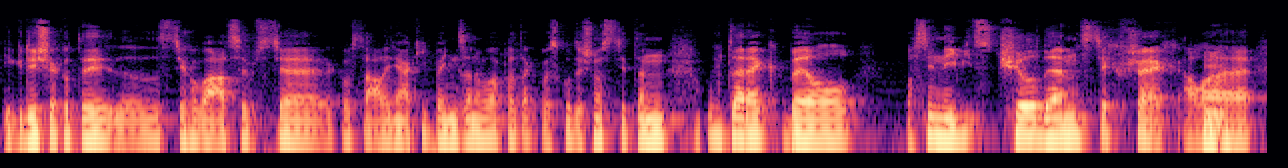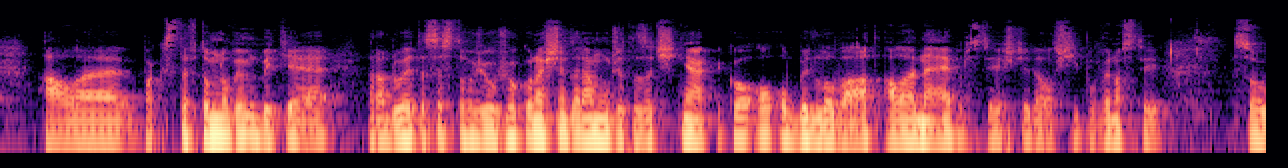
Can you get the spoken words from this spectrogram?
i když jako ty eh, stěhováci prostě jako stáli nějaký peníze nebo takhle, tak ve skutečnosti ten úterek byl vlastně nejvíc chill den z těch všech, ale, mm. ale pak jste v tom novém bytě radujete se z toho, že už ho konečně teda můžete začít nějak jako obydlovat, ale ne, prostě ještě další povinnosti jsou,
